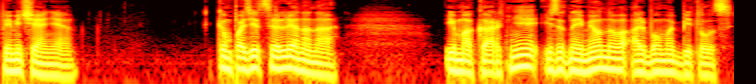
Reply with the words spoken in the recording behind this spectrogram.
Примечание. Композиция Леннона и Маккартни из одноименного альбома «Битлз».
